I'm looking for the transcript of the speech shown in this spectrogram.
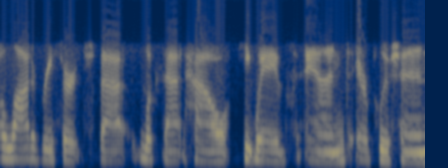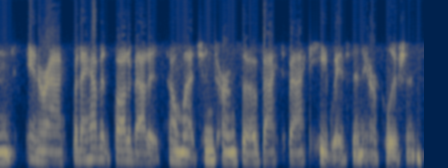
a lot of research that looks at how heat waves and air pollution interact, but I haven't thought about it so much in terms of back to back heat waves and air pollution.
